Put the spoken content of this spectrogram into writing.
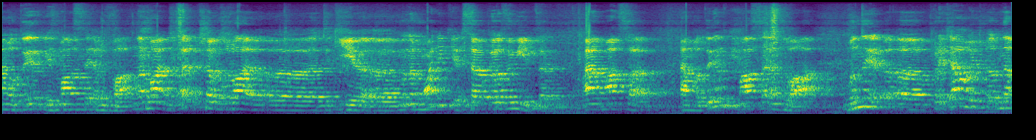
М1 і з масою М2. Нормально, так? Якщо я вживаю е, такі е, мнемоніки, це ви розумієте. М, маса М1, маса М2. Вони е, притягують одне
